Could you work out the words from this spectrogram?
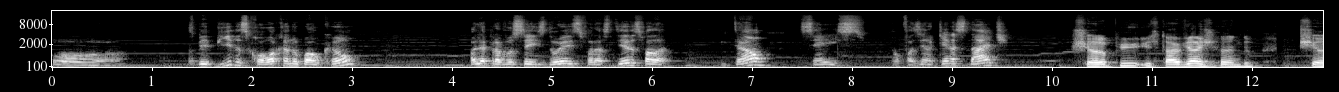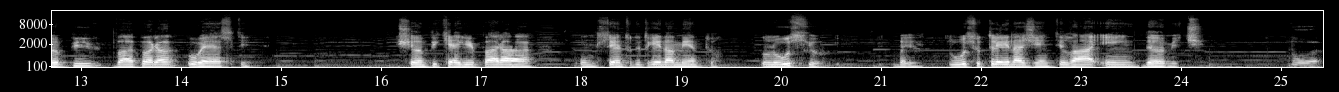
o... as bebidas, coloca no balcão, olha pra vocês dois forasteiros, fala: Então, vocês estão fazendo o que na cidade? Champ está viajando. Champ vai para o oeste. Champ quer ir para um centro de treinamento. Lúcio. Lúcio treina a gente lá em Damit. Boa.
